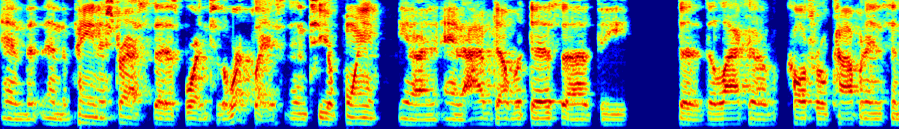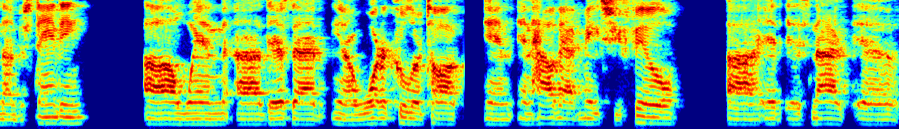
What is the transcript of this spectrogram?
and the, and the pain and stress that is brought into the workplace. And to your point, you know, and, and I've dealt with this uh, the the the lack of cultural competence and understanding uh, when uh, there's that you know water cooler talk and and how that makes you feel. Uh, it is not uh,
